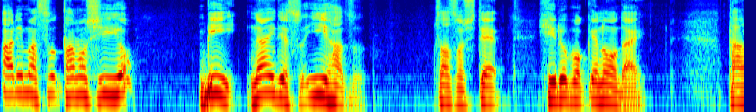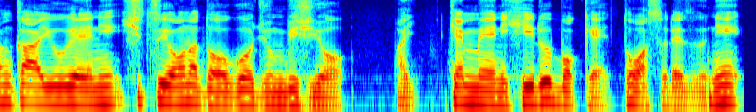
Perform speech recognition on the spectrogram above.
あります。楽しいよ。B ないです。いいはず。さあそして昼ボケのお題。タンカー遊泳に必要な道具を準備しよう。懸命に昼ボケと忘れずに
